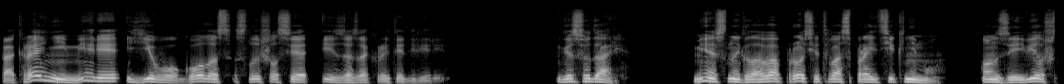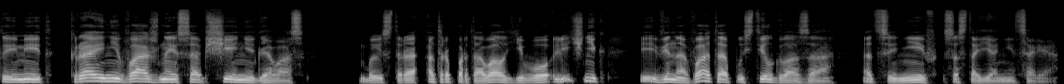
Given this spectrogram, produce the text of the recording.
По крайней мере, его голос слышался из-за закрытой двери. «Государь, местный глава просит вас пройти к нему. Он заявил, что имеет крайне важное сообщение для вас, Быстро отрапортовал его личник и виновато опустил глаза, оценив состояние царя.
